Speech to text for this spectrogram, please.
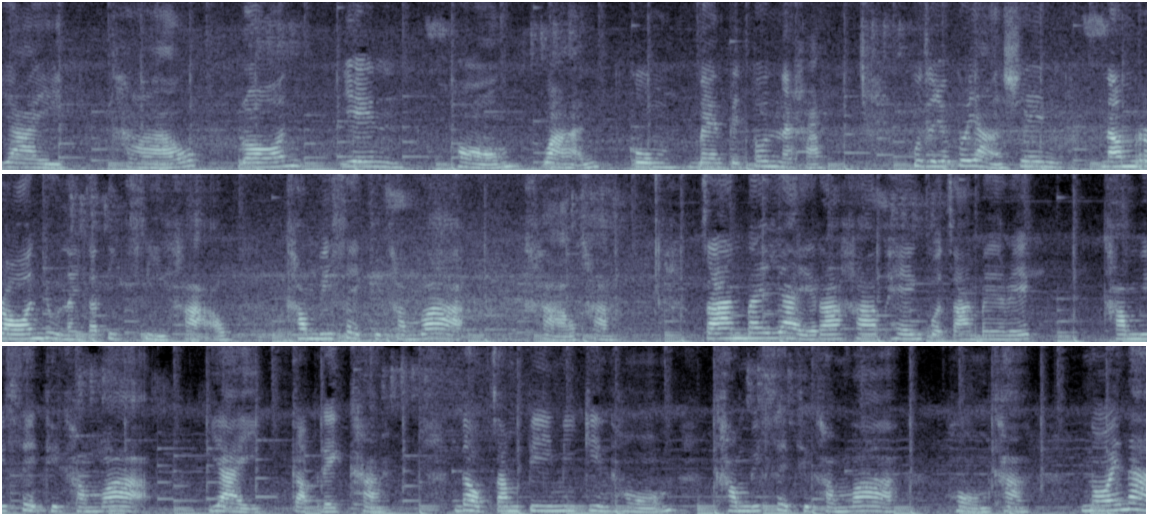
ใหญ่ ขาว ร้อน เย็น หอม หวาน กลม แบนเป็นต้นนะคะครูจะยกตัวอย่างเช่น น้ำร้อนอยู่ในกระติกสีขาวคำวิเศษคือคำว่า ขาวค่ะ จานใบใหญ่ราคาแพงกว่าจานใบเล็กคำวิเศษคือคำว่า ใหญ่กับเล็กค่ะ ดอกจำปีมีกลิ่นหอมคำวิเศษคือคำว่า หอมค่ะ น้อยหน่า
